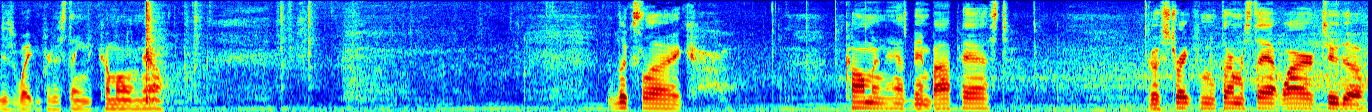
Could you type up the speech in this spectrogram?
I'm just waiting for this thing to come on now. It looks like common has been bypassed. Go straight from the thermostat wire to the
